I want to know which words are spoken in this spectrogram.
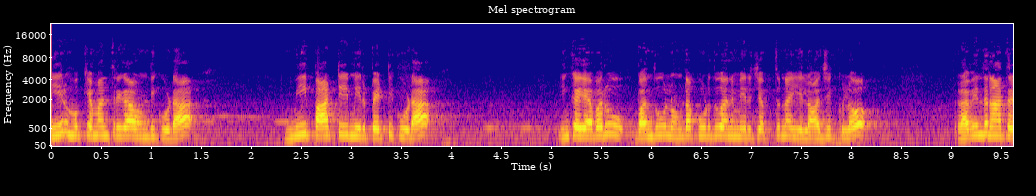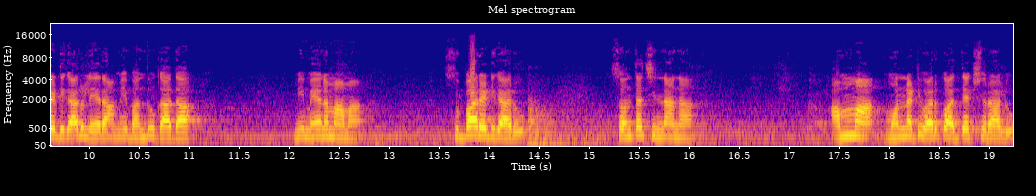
మీరు ముఖ్యమంత్రిగా ఉండి కూడా మీ పార్టీ మీరు పెట్టి కూడా ఇంకా ఎవరు బంధువులు ఉండకూడదు అని మీరు చెప్తున్న ఈ లాజిక్లో రవీంద్రనాథ్ రెడ్డి గారు లేరా? మీ బంధువు కాదా? మీ మేనమామ? సుబ్బారెడ్డి గారు? సొంత చిన్నాన్న అమ్మ మొన్నటి వరకు అధ్యక్షురాలు.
